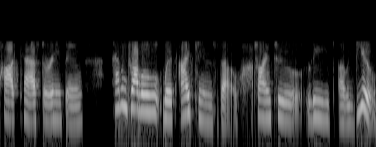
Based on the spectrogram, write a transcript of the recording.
podcast or anything. Having trouble with iTunes though, trying to leave a review.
